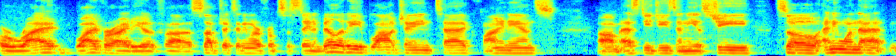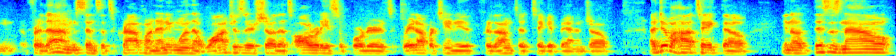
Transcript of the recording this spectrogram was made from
a wide wide variety of uh, subjects, anywhere from sustainability, blockchain, tech, finance, um, SDGs, and ESG. So anyone that for them, since it's a crowdfund, anyone that watches their show that's already a supporter, it's a great opportunity for them to take advantage of. I do have a hot take though. You know, this is now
